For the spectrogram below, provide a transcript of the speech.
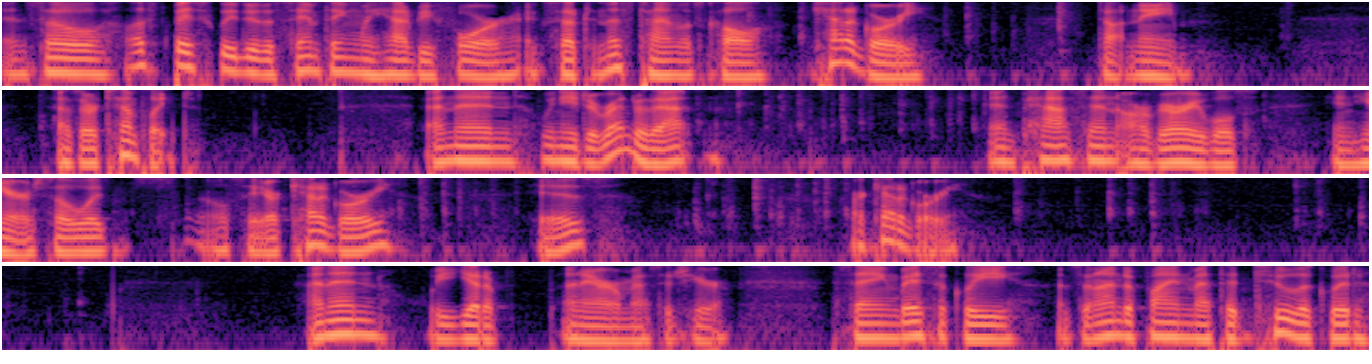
And so let's basically do the same thing we had before, except in this time let's call category.name as our template. And then we need to render that and pass in our variables in here. So let's, we'll say our category is our category. And then we get a, an error message here saying basically it's an undefined method to liquid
